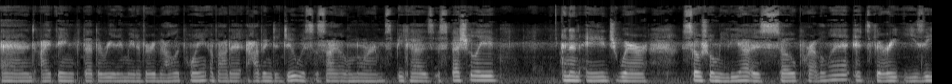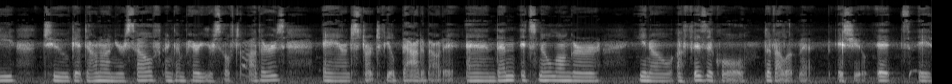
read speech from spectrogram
And I think that the reading made a very valid point about it having to do with societal norms because, especially in an age where social media is so prevalent, it's very easy to get down on yourself and compare yourself to others and start to feel bad about it. And then it's no longer, you know, a physical development issue. It's a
